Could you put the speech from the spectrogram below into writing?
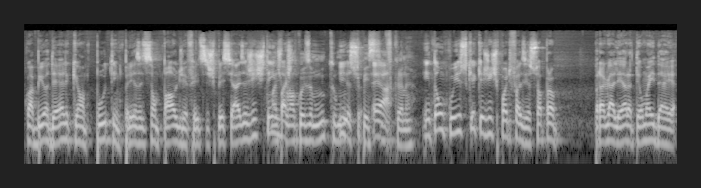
com a Biodel, que é uma puta empresa de São Paulo de efeitos especiais. A gente tem Mas bastante... uma coisa muito, muito isso, específica, é. né? Então, com isso, o que, que a gente pode fazer? Só para para a galera ter uma ideia.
